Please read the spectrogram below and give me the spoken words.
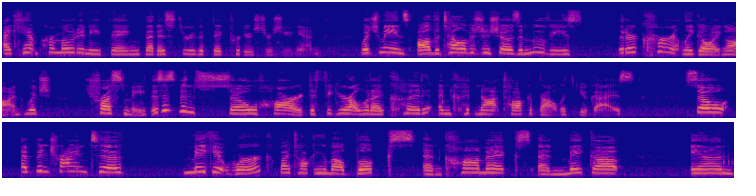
I can't promote anything that is through the big producers union, which means all the television shows and movies that are currently going on, which trust me, this has been so hard to figure out what I could and could not talk about with you guys. So I've been trying to make it work by talking about books and comics and makeup and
